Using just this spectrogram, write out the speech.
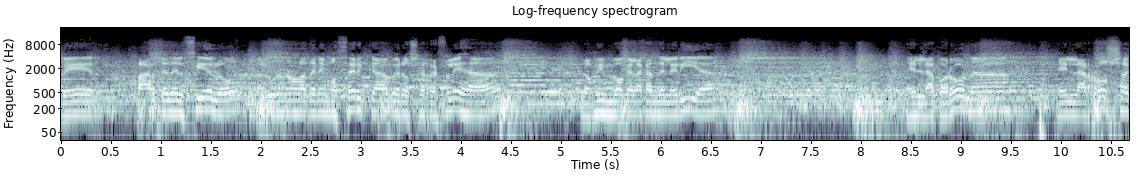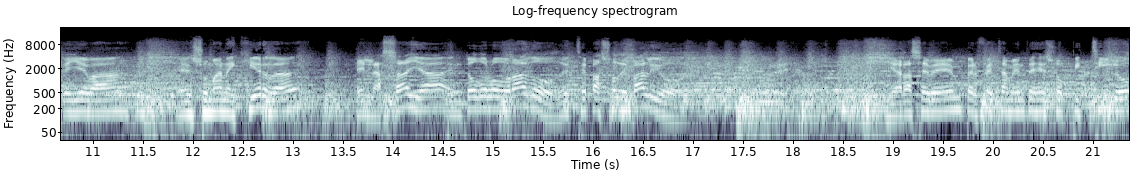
ver parte del cielo. La luna no la tenemos cerca, pero se refleja. Lo mismo que la candelería. En la corona, en la rosa que lleva en su mano izquierda, en la saya, en todo lo dorado de este paso de palio. Y ahora se ven perfectamente esos pistilos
